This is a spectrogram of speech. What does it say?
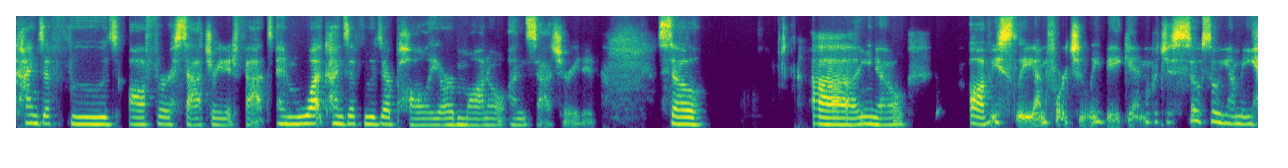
kinds of foods offer saturated fats and what kinds of foods are poly or mono unsaturated so uh, you know obviously, unfortunately, bacon, which is so, so yummy.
